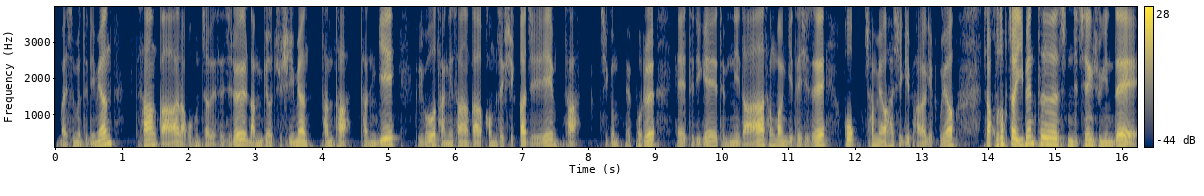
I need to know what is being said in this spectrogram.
말씀을 드리면 상한가라고 문자 메시지를 남겨주시면 단타, 단기 그리고 당일 상한가 검색시까지 다 지금 배포를 해드리게 됩니다. 상반기 대시세 꼭 참여하시기 바라겠고요. 자 구독자 이벤트 진행 중인데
